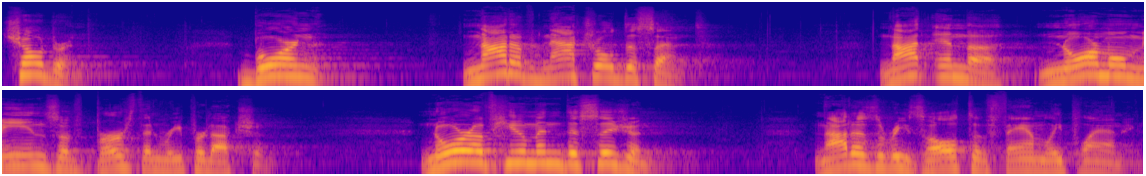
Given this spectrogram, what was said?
Children born not of natural descent, not in the normal means of birth and reproduction nor of human decision, not as a result of family planning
